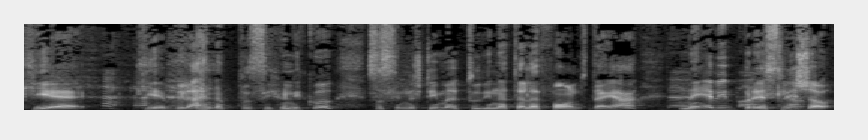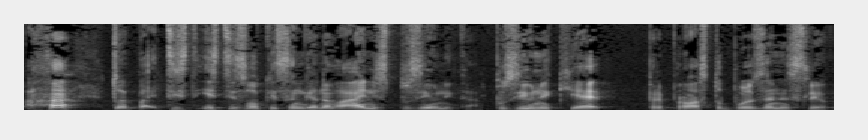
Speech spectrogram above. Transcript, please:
ki je, ki je bila na pozivniku, so si naštimali tudi na telefon. Da ja, ne bi preslišal, aha, to je pa tisti isti zvok, ki sem ga navajen iz pozivnika. Pozivnik je preprosto bolj zanesljiv.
